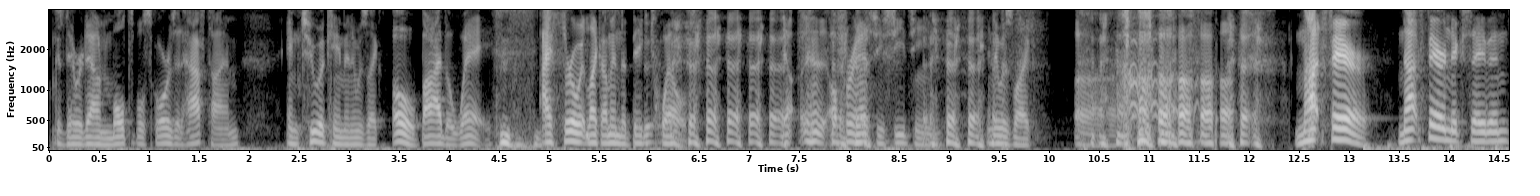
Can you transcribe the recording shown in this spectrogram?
because they were down multiple scores at halftime. And Tua came in and was like, "Oh, by the way, I throw it like I'm in the Big 12 for an SEC team." And it was like, uh, not fair. Not fair, Nick Saban.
